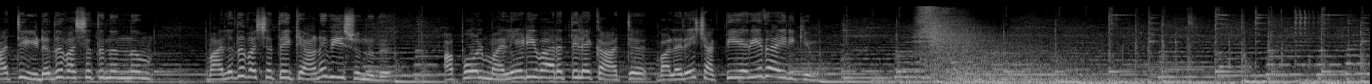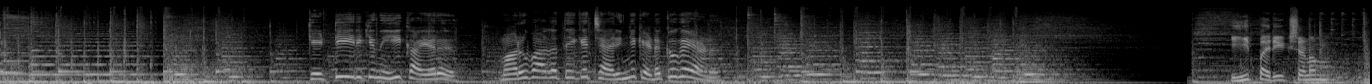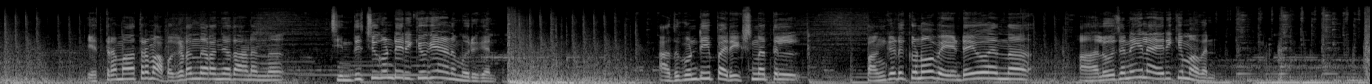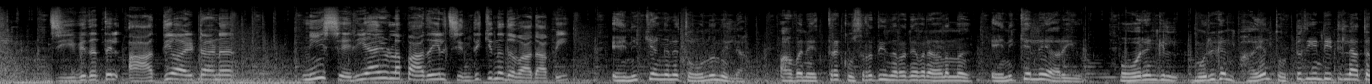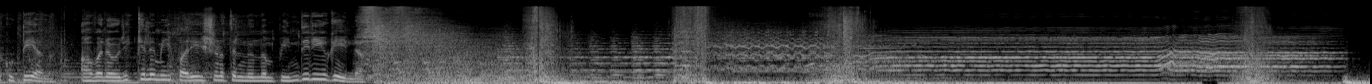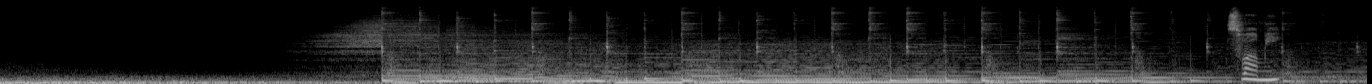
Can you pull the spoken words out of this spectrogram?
കാറ്റ് ഇടതുവശത്തു നിന്നും വലതുവശത്തേക്കാണ് വീശുന്നത്. അപ്പോൾ മലയടിവാരത്തിലെ കാറ്റ് വളരെ ശക്തിയേറിയതായിരിക്കും. കെട്ടിയിരിക്കുന്ന ഈ കയറ് മറുഭാഗത്തേക്ക് ചരിഞ്ഞു കിടക്കുകയാണ്. ഈ പരീക്ഷണം എത്രമാത്രം അപകടം നിറഞ്ഞതാണെന്ന് ചിന്തിച്ചുകൊണ്ടിരിക്കുകയാണ് മുരുകൻ. അതുകൊണ്ട് ഈ പരീക്ഷണത്തിൽ പങ്കെടുക്കണോ വേണ്ടയോ എന്ന ആലോചനയിലായിരിക്കും അവൻ. ജീവിതത്തിൽ ആദ്യമായിട്ടാണ് നീ ശരിയായുള്ള പാതയിൽ ചിന്തിക്കുന്നത് വാദാപി എനിക്കങ്ങനെ തോന്നുന്നില്ല. അവൻ എത്ര കുസൃതി നിറഞ്ഞവനാണെന്ന് എനിക്കല്ലേ അറിയൂ. പോരെങ്കിൽ മുരുകൻ ഭയം തൊട്ടു തീണ്ടിയിട്ടില്ലാത്ത കുട്ടിയാണ്. അവൻ ഒരിക്കലും ഈ പരീക്ഷണത്തിൽ നിന്നും പിന്തിരിയുകയില്ല. സ്വാമി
